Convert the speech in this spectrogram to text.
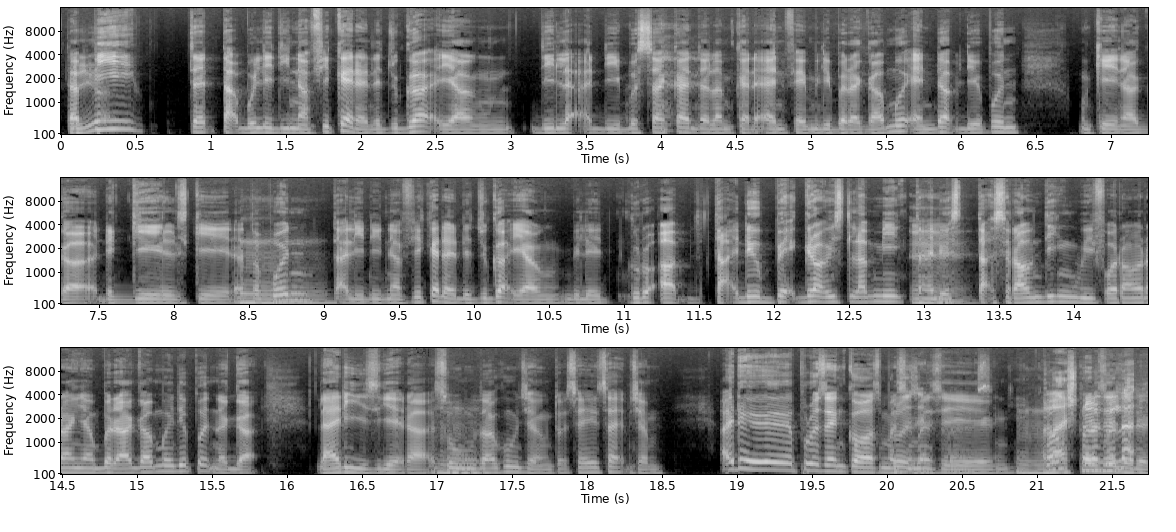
tapi tak, tak boleh dinafikan ada juga yang dila, dibesarkan dalam keadaan family beragama end up dia pun mungkin agak degil sikit Hmm. ataupun tak boleh dinafikan ada juga yang bila grow up tak ada background Islamik tak ada Hmm. tak surrounding with orang-orang yang beragama dia pun agak lari sikit lah so Hmm. untuk aku macam untuk saya saya macam ada pros and cons Pros and masing-masing. cons. Kalau Kau Ashnoul rasa pula? ada?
